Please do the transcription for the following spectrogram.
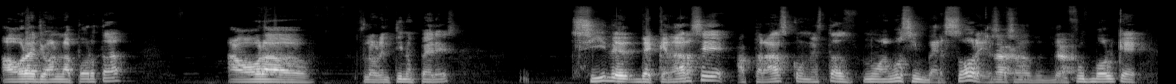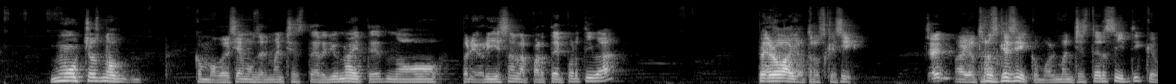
ahora Joan Laporta, ahora Florentino Pérez. Sí, de, de quedarse atrás con estos nuevos inversores, Claro, o sea, del claro. fútbol que muchos no, como decíamos del Manchester United, no priorizan la parte deportiva, pero hay otros que sí. sí, Hay otros que sí, como el Manchester City, que,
